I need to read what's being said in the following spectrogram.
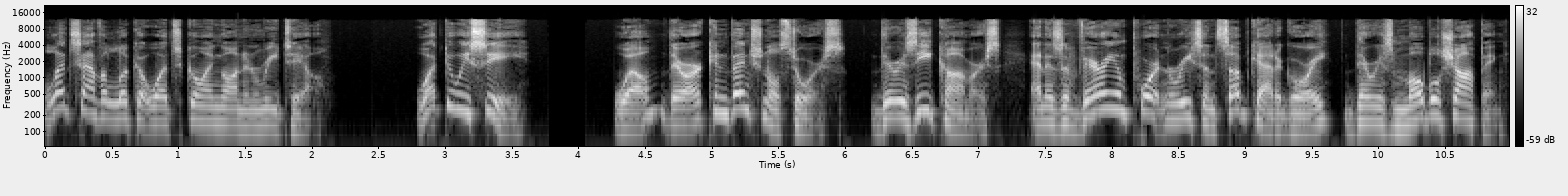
Let's have a look at what's going on in retail. What do we see? Well, there are conventional stores, there is e commerce, and as a very important recent subcategory, there is mobile shopping.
